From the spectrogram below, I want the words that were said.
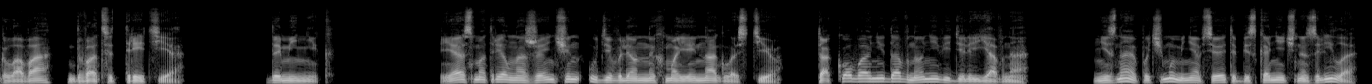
Глава 23. Доминик. Я смотрел на женщин, удивленных моей наглостью. Такого они давно не видели явно. Не знаю, почему меня все это бесконечно злило,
